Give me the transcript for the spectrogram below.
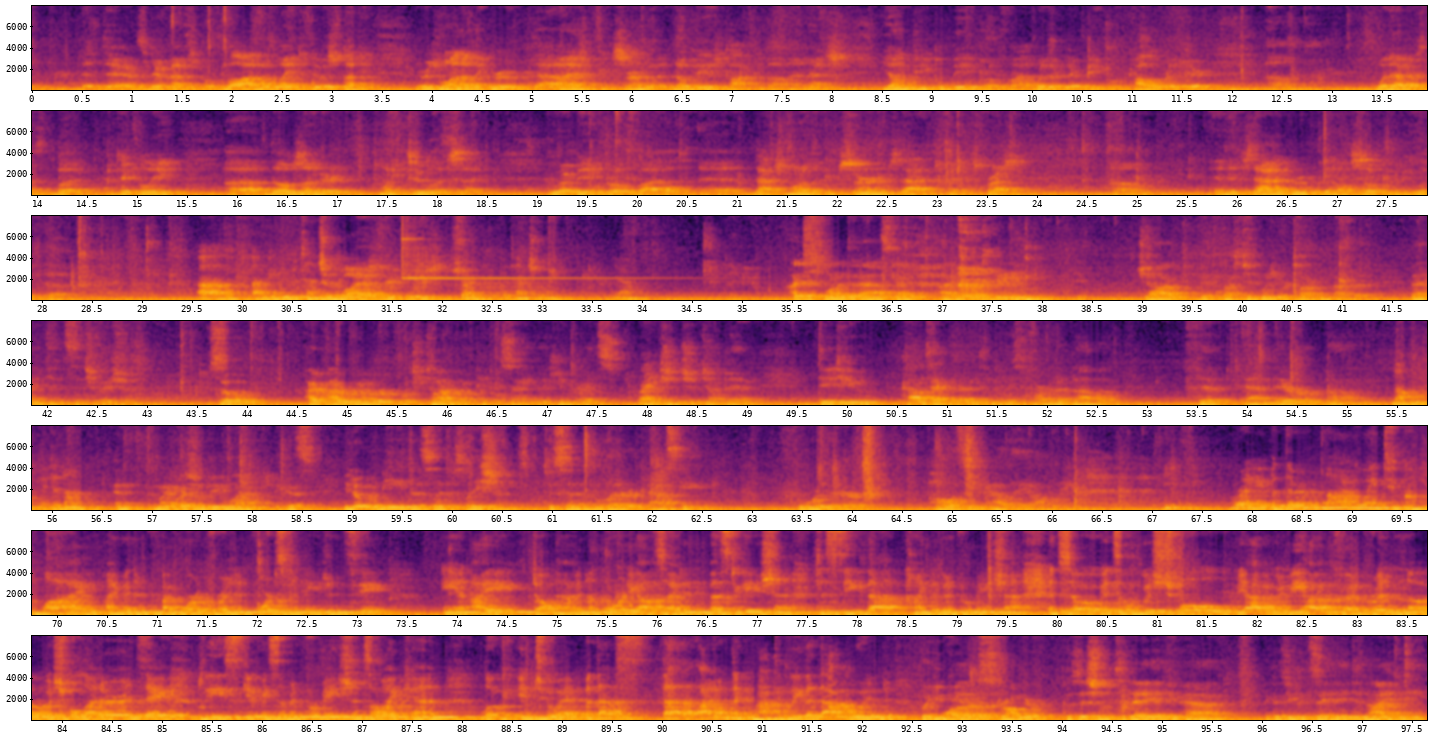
the, that their, their methods were flawed, would like to do a study. There is one other group that I am concerned with, that nobody has talked about, and that's young people being profiled, whether they're people of color, whether they're um, whatever, but particularly uh, those under 22, let's say, who are being profiled, and that's one of the concerns that's been expressed. Um, And is that a group that also can be looked at? Um, I mean, potentially. And bias-free policing? Sure, potentially, yeah. I just wanted to ask, I, I jogged the question when you were talking about the Bennington situation. So I, I remember what you're talking about, people saying the Human Rights Right. Commission should jump in. Did you contact the Bennington Police Department about FIP and their, um, No, I did not. and my question would be why? Because you don't need this legislation to send them a letter asking for their policy and how they operate. Right, but they're not going to comply. I'm an, I work for an enforcement agency, and I don't have an authority outside an investigation to seek that kind of information. And so it's a wishful, yeah, it would be, I could have written a wishful letter and say, please give me some information so I can look into it. But that's, that, I don't think practically that that would But you'd be in work. a stronger position today if you had, because you could say they denied me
